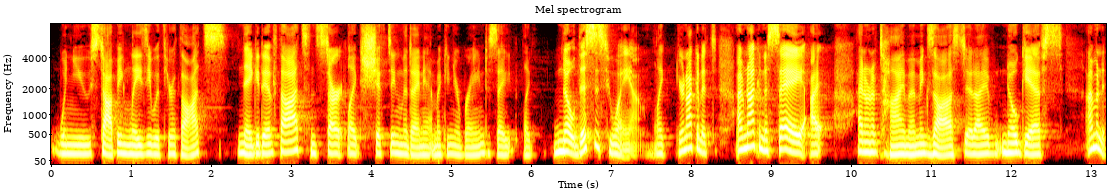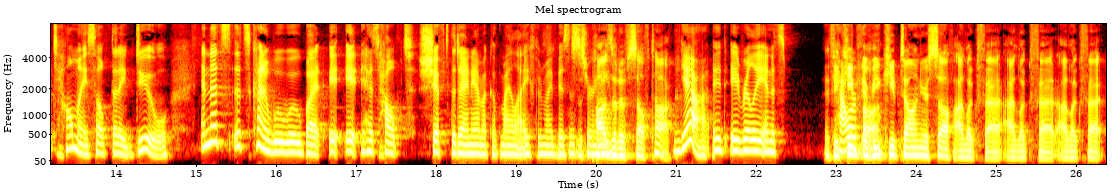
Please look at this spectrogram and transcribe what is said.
when you stop being lazy with your thoughts negative thoughts and start like shifting the dynamic in your brain to say like no this is who i am. Like you're not gonna t- i'm not gonna say i i don't have time i'm exhausted i have no gifts. I'm gonna tell myself that i do. And that's it's kind of woo woo but it, it has helped shift the dynamic of my life and my business journey. positive self-talk. Yeah it, it really and it's if you powerful. keep if you keep telling yourself i look fat i look fat i look fat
